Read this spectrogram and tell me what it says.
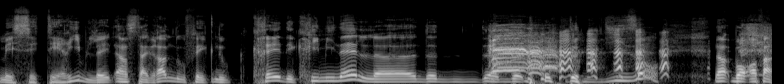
Mais c'est terrible. Instagram nous fait nous crée des criminels euh, de, de, 10 ans. Non, bon, enfin,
